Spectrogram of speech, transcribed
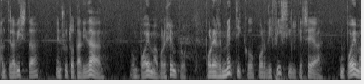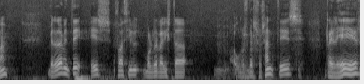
ante la vista en su totalidad, un poema, por ejemplo, por hermético, por difícil que sea un poema, verdaderamente es fácil volver la vista mm, a unos versos antes, releer,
